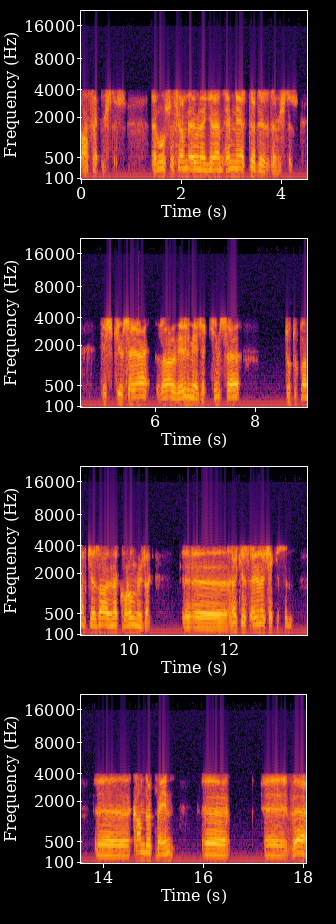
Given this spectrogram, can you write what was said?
affetmiştir. Ebu Sufyan'ın evine giren emniyettedir demiştir. Hiç kimseye zarar verilmeyecek. Kimse tutuklanıp cezaevine konulmayacak. E, herkes evine çekilsin. E, kan dökmeyin. E, e, ve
